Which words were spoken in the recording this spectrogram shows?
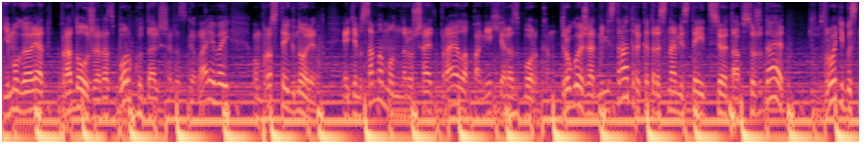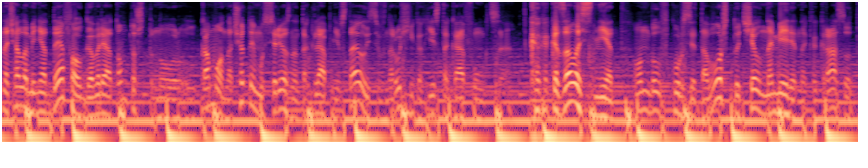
Ему говорят, продолжи разборку, дальше разговаривай, он просто игнорит. Этим самым он нарушает правила помехи разборкам. Другой же администратор, который с нами стоит, все это обсуждает, вроде бы сначала меня дефал, говоря о том, то, что, ну, come on, а что ты ему серьезно так кляп не вставил, если в наручниках есть такая функция? Как оказалось, нет. Он был в курсе того, что чел намеренно как раз вот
